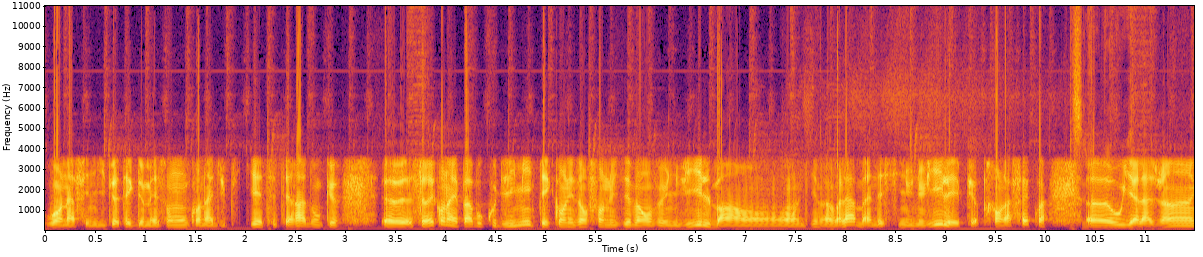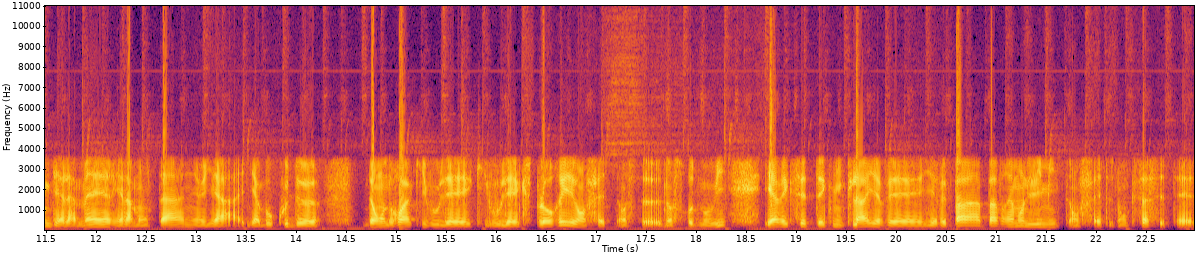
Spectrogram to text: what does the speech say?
où on a fait une bibliothèque de maisons qu'on a dupliqué, etc. Donc euh, c'est vrai qu'on n'avait pas beaucoup de limites et quand les enfants nous disaient ben, on veut une ville, ben, on, on dit ben voilà, ben, dessine une ville et puis après on la fait quoi. où il y a la jungle, il y a la mer, il y a la montagne, il y a, il y a beaucoup de d'endroits qu'ils voulaient qu'ils voulaient explorer en fait dans ce dans ce road movie et avec cette technique là il y avait il y avait pas pas vraiment de limite en fait donc ça c'était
